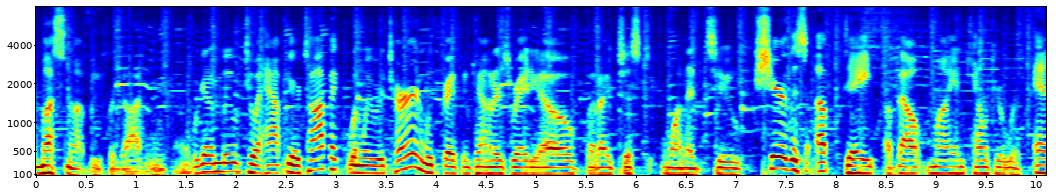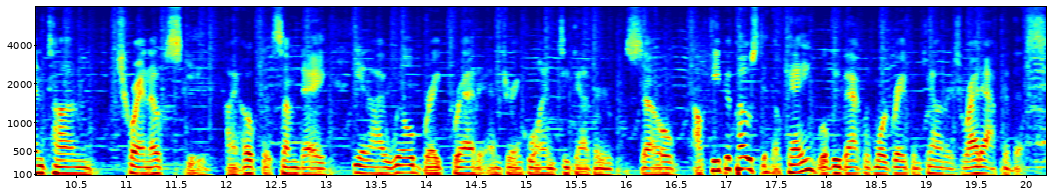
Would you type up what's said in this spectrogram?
must not be forgotten. Uh, we're going to move to a happier topic when we return with Grape Encounters Radio, but I just wanted to share this update about my encounter with Anton Troianovski. I hope that someday he and I will break bread and drink wine together. So I'll keep you posted, okay? We'll be back with more Grape Encounters right after this.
